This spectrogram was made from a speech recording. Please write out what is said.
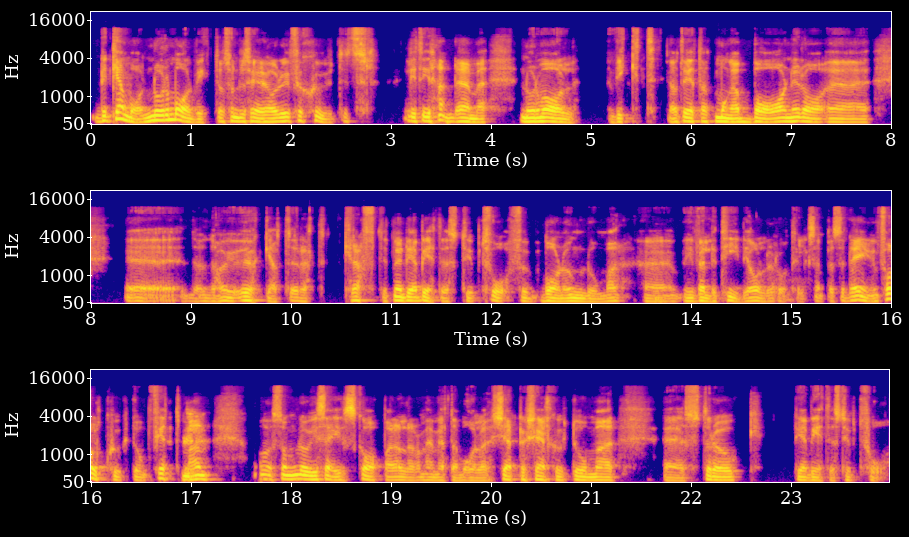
Det kan vara normalvikt och som du säger har det förskjutits lite grann det här med normalvikt. Jag vet att många barn idag eh, eh, det har ju ökat rätt kraftigt med diabetes typ 2 för barn och ungdomar eh, i väldigt tidig ålder då till exempel. Så det är ju en folksjukdom, fettman, och som då i sig skapar alla de här metabola, hjärt och kärlsjukdomar, eh, stroke, diabetes typ 2.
